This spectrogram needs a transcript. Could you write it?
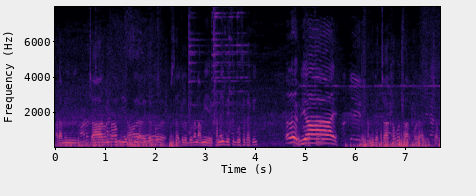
আর আমি চা আর বিস্কুট নিয়ে এসেছি। আর এই দেখো সাইকেলের দোকান। আমি এখানেই বেশি বসে থাকি? এখান থেকে চা খাব তারপরে আগে যাব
